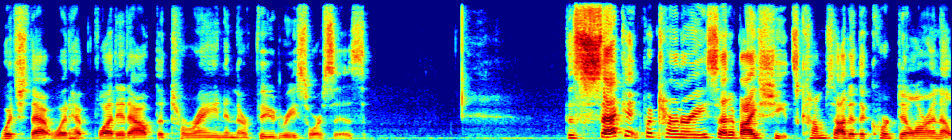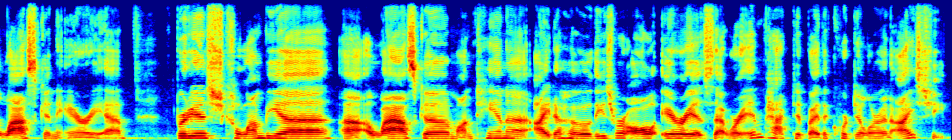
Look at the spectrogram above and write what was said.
which that would have flooded out the terrain and their food resources. The second quaternary set of ice sheets comes out of the Cordilleran Alaskan area. British Columbia, uh, Alaska, Montana, Idaho, these were all areas that were impacted by the Cordilleran ice sheet.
